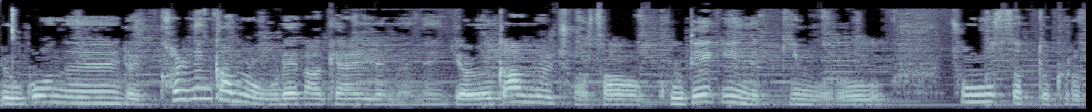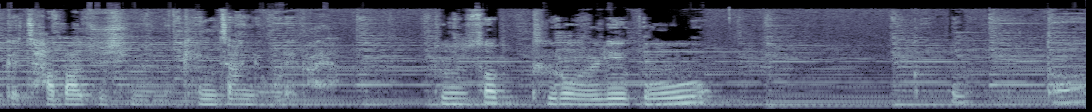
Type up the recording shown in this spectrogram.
요거는 컬링감을 오래 가게 하려면은 열감을 줘서 고데기 느낌으로 속눈썹도 그렇게 잡아주시면 굉장히 오래 가요. 눈썹 들어 올리고 끝부터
